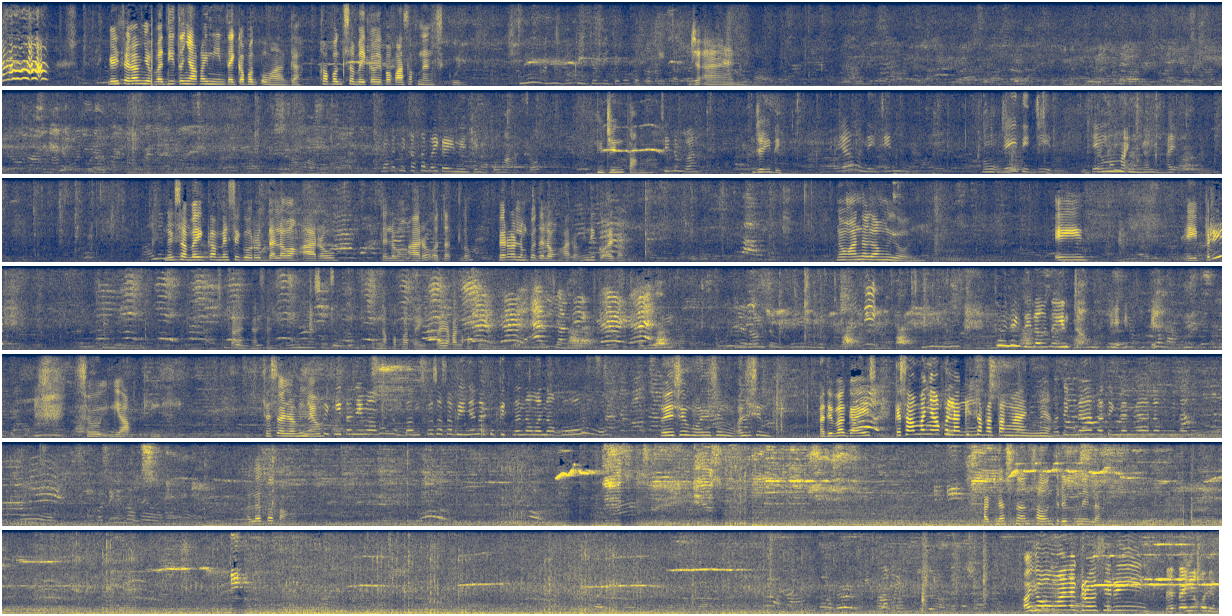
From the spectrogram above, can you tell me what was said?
guys, alam niyo ba, dito niya ako hinihintay kapag umaga. Kapag sabay kami papasok ng school. Hmm, ano ba? Video, video ko papakita pa. Diyan. Bakit nagkasabay kayo ni Jin pumasok? Jin Pang. Sino ba? JD. Kaya nga ni Jin nga. Oo. JD Jin. Pero JD. mamaingay. Ay, oo. Ano Nagsabay kami siguro dalawang araw. Dalawang araw o tatlo. Pero alam ko dalawang araw. Hindi ko alam. Nung ano lang yun. A April? Si Saan? Nasaan? Ayun nga si Joven. Nakapatay. Ay, akala ko siya yun. Kulay dilaw na yung tubig. So, yucky. Tapos alam Ano niyo, nakikita ni mama yung bangs ko, sasabihin niya, nagupit na naman ako. alisin mo, alisin mo, alisin mo. Ah, diba guys? Kasama niya ako lagi sa katangan niya. Patingnan, patingnan nga na muna ng buhok ko. Patingin ako. Alata tang. Agnas na ang sound trip nila. Ayaw nga na grocery. Tatay ko lima.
